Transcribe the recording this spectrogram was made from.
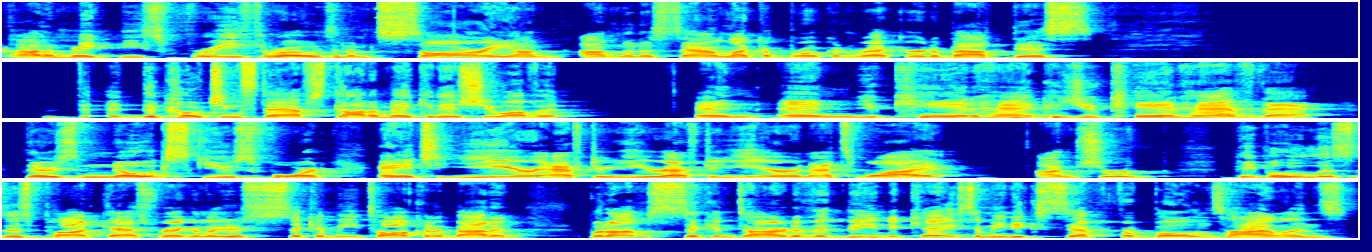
got to make these free throws. And I'm sorry, I'm I'm to sound like a broken record about this. The, the coaching staff's got to make an issue of it, and and you can't have because you can't have that. There's no excuse for it, and it's year after year after year, and that's why I'm sure people who listen to this podcast regularly are sick of me talking about it. But I'm sick and tired of it being the case. I mean, except for Bones Hyland's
